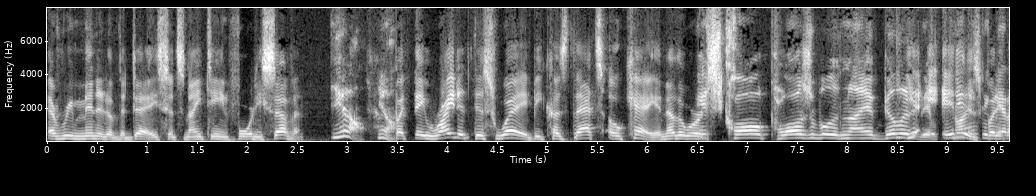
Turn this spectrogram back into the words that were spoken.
every minute of the day since 1947. Yeah, yeah. But they write it this way because that's okay. In other words, it's called plausible deniability. Yeah, it trying but it-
